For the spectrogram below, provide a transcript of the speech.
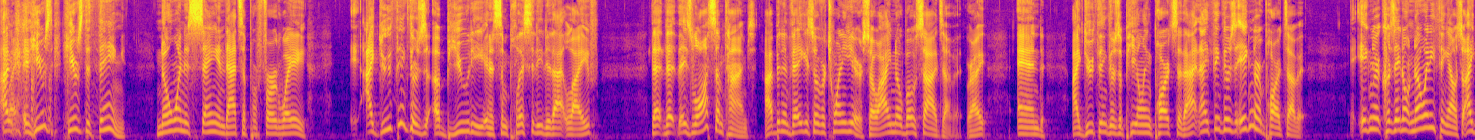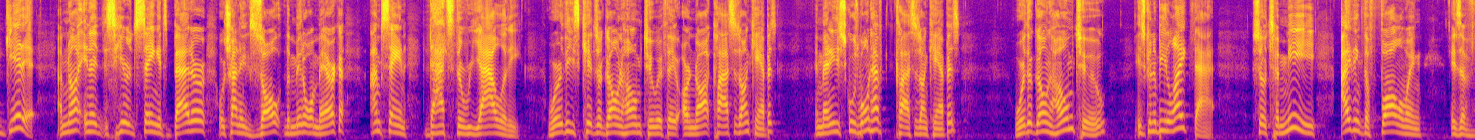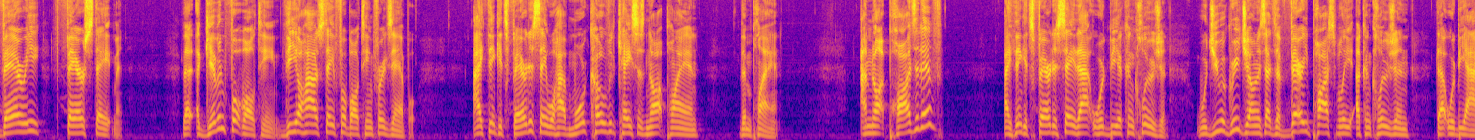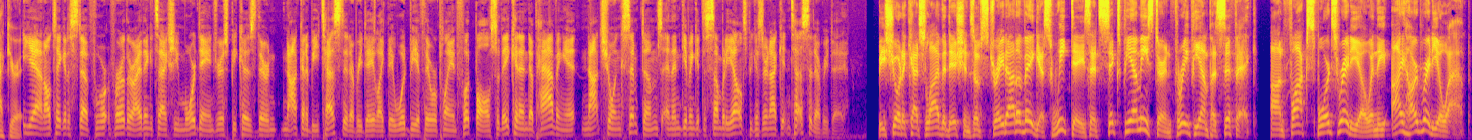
I, and here's here's the thing. No one is saying that's a preferred way. I do think there's a beauty and a simplicity to that life that that is lost sometimes. I've been in Vegas over 20 years, so I know both sides of it, right? And I do think there's appealing parts to that, and I think there's ignorant parts of it. Ignorant because they don't know anything else. So I get it. I'm not in a, here saying it's better or trying to exalt the middle America. I'm saying that's the reality where these kids are going home to if they are not classes on campus. And many of these schools won't have classes on campus. Where they're going home to is going to be like that. So to me, I think the following is a very fair statement that a given football team, the Ohio State football team, for example, I think it's fair to say we'll have more COVID cases not playing than playing. I'm not positive. I think it's fair to say that would be a conclusion. Would you agree, Jonas? That's a very possibly a conclusion that would be accurate. Yeah, and I'll take it a step for- further. I think it's actually more dangerous because they're not going to be tested every day like they would be if they were playing football. So they could end up having it, not showing symptoms, and then giving it to somebody else because they're not getting tested every day. Be sure to catch live editions of Straight Outta Vegas weekdays at 6 p.m. Eastern, 3 p.m. Pacific on Fox Sports Radio and the iHeartRadio app.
